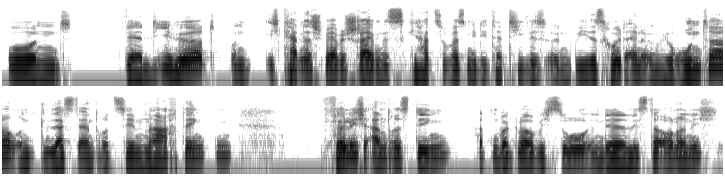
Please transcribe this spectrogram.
Und wer die hört, und ich kann das schwer beschreiben, das hat so was Meditatives irgendwie, das holt einen irgendwie runter und lässt einen trotzdem nachdenken. Völlig anderes Ding, hatten wir, glaube ich, so in der Liste auch noch nicht.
